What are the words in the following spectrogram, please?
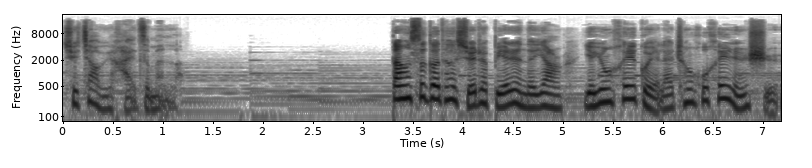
去教育孩子们了。当斯科特学着别人的样也用“黑鬼”来称呼黑人时，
